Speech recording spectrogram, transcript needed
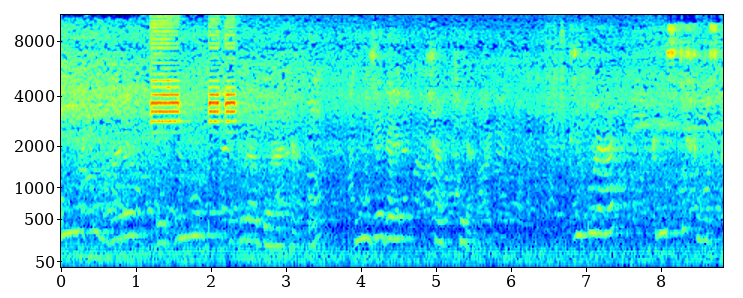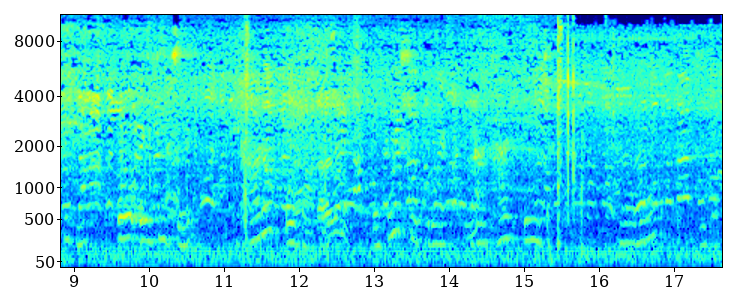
উন্নত ভারত ও উন্নত ত্রিপুরা গড়াটাকে নিজেদের সাক্ষী রাখা। ত্রিপুরার কৃষ্টি সংস্কৃতি ও ঐতিহ্যের ধারক ও একই সূত্রে গাথার এই যাত্রা নম যুবক।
